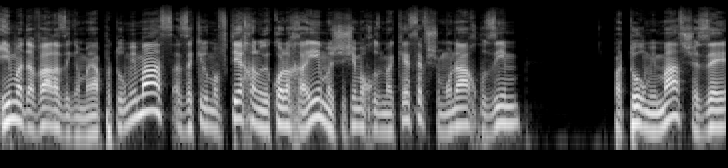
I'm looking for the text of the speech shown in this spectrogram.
אם הדבר הזה גם היה פטור ממס, אז זה כאילו מבטיח לנו לכל החיים, על 60 אחוז מהכסף, שמונה אחוזים פטור ממס, שזה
